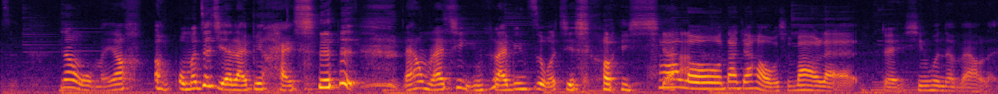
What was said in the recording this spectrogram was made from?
子。那我们要 哦，我们这集的来宾还是 来，我们来请来宾自我介绍一下。Hello，大家好，我是 Violet，对，新婚的 Violet。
